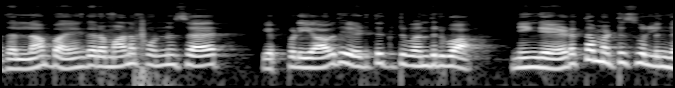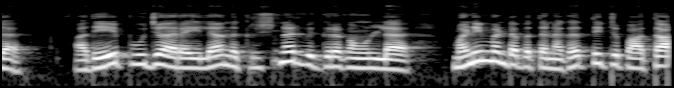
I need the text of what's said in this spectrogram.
அதெல்லாம் பயங்கரமான பொண்ணு சார். எப்படியாவது எடுத்துக்கிட்டு வந்துடுவா நீங்கள் இடத்த மட்டும் சொல்லுங்க. அதே பூஜை அறையில் அந்த கிருஷ்ணர் விக்கிரகம் உள்ள மணிமண்டபத்தை நகர்த்திட்டு பார்த்தா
